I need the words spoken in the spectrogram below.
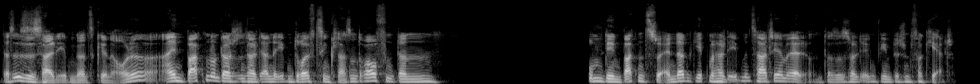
Das ist es halt eben ganz genau, ne? Ein Button und da sind halt eben 13 Klassen drauf und dann, um den Button zu ändern, geht man halt eben ins HTML und das ist halt irgendwie ein bisschen verkehrt.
